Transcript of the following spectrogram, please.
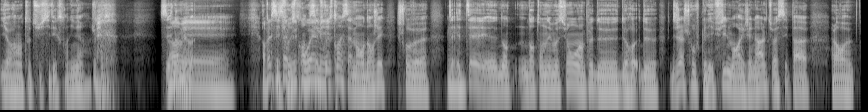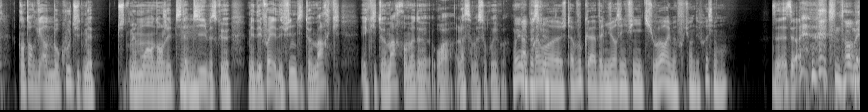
il y aurait un taux de suicide extraordinaire, je pense. C'est, Non, non, mais- mais. En fait, c'est c'est ça que- frustrant, ouais, c'est mais- frustrant et ça met en danger. Je trouve, euh, Mm. dans, dans ton émotion un peu de, de, de- déjà, je trouve que les films en règle générale, tu vois, c'est pas. Alors, quand on regarde beaucoup, tu te mets, tu te mets moins en danger petit à Mhm. petit parce que, mais des fois, il y a des films qui te marquent et qui te marquent en mode, Ouah, là, ça m'a secoué quoi. Oui, mais Après, parce que. moi, je t'avoue que Avengers Infinity War, il m'a foutu en dépression. C'est c'est vrai? hein. non, mais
